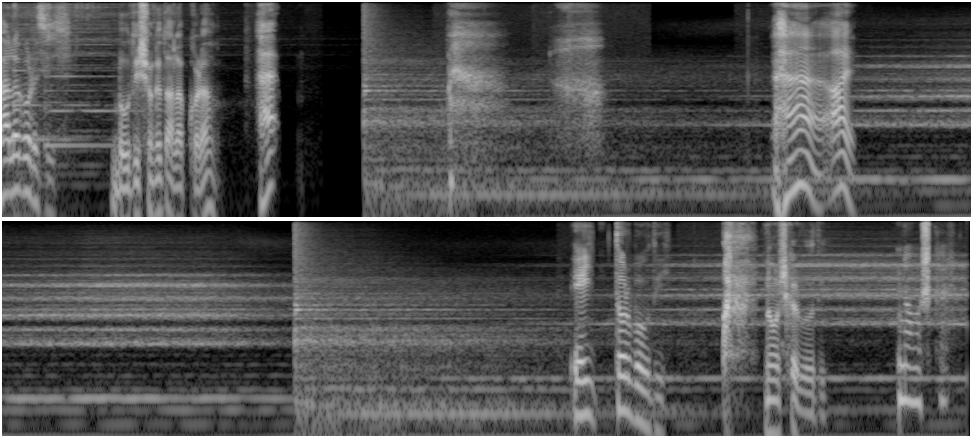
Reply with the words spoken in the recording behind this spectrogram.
ভালো করেছিস। বৌদির সঙ্গে তো আলাপ করাও। হ্যাঁ। হ্যাঁ আয়। এই তোর বৌদি। নমস্কার বৌদি। নমস্কার।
